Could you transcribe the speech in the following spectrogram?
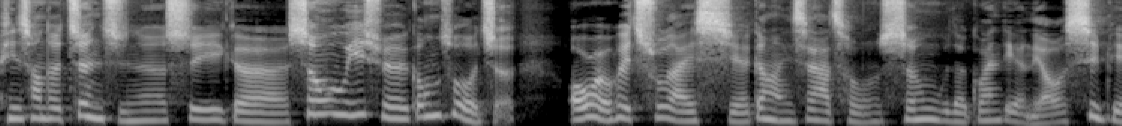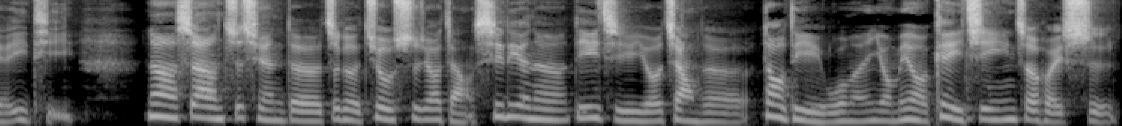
平常的正职呢是一个生物医学工作者，偶尔会出来斜杠一下，从生物的观点聊性别议题。那像之前的这个就是要讲系列呢，第一集有讲的到底我们有没有 gay 基因这回事，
